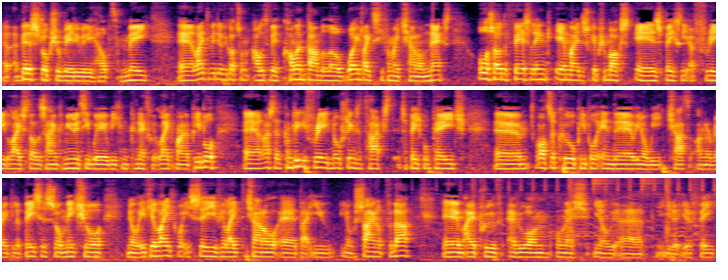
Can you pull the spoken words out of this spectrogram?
a, a bit of structure really, really helped me. Uh, like the video if you got something out of it. Comment down below what you'd like to see from my channel next. Also, the first link in my description box is basically a free lifestyle design community where we can connect with like-minded people. And like I said, completely free, no strings attached. It's a Facebook page. Um, lots of cool people in there. You know, we chat on a regular basis. So make sure, you know, if you like what you see, if you like the channel, uh, that you, you know, sign up for that. Um, I approve everyone unless, you know, uh, you're, you're, a fake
